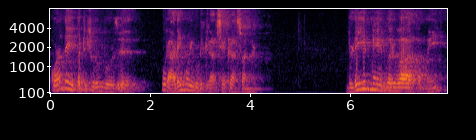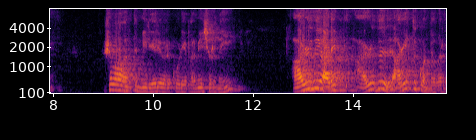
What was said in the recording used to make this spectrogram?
குழந்தையை பற்றி சொல்லும்பொழுது ஒரு அடைமொழி கொடுக்கிறார் சேக்கரார் சுவாமிகள். விடையின் மேல் வருவார் தம்மை விஷவாகனத்தின் மேல் ஏறி வரக்கூடிய பரமேஸ்வரனை அழுது அழைத்து அழுது அழைத்து கொண்டவர்.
